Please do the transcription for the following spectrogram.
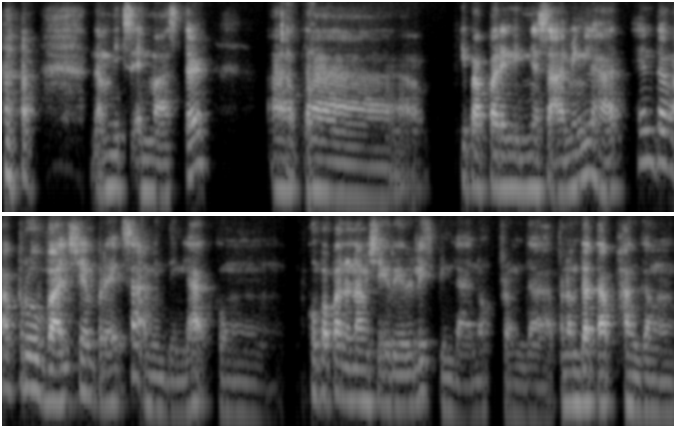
na mix and master at okay. uh, ipaparinig niya sa aming lahat and ang approval syempre sa amin ding lahat kung kung paano namin siya i-release pinlano from the from the top hanggang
